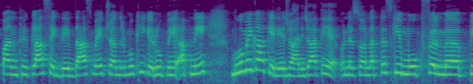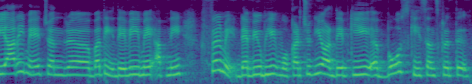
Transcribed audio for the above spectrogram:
पंथ क्लासिक देवदास में चंद्रमुखी के रूप में अपनी भूमिका के लिए जानी जाती है। उन्नीस सौ उनतीस की मूक फ़िल्म पियारी में चंद्रवती देवी में अपनी फिल्मी डेब्यू भी वो कर चुकी और देव की बोस की संस्कृत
